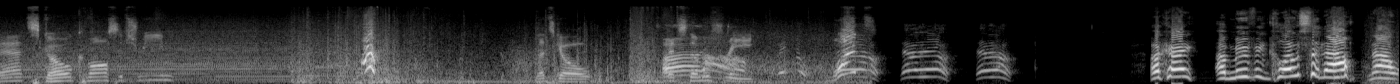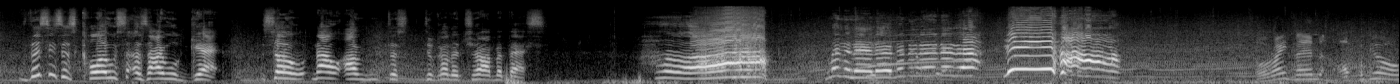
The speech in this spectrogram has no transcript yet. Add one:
Let's go. Come on, Slipstream. Let's go. That's number three. No. What? No, no, no, no, no. Okay, I'm moving closer now. Now, this is as close as I will get. So now I'm just gonna try my best. Ah! All right then, off we go.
